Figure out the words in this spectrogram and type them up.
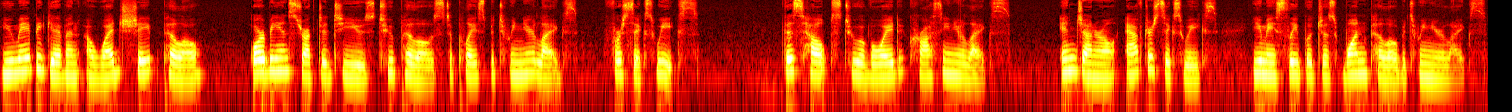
you may be given a wedge-shaped pillow or be instructed to use two pillows to place between your legs for six weeks. This helps to avoid crossing your legs. In general, after six weeks, you may sleep with just one pillow between your legs.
